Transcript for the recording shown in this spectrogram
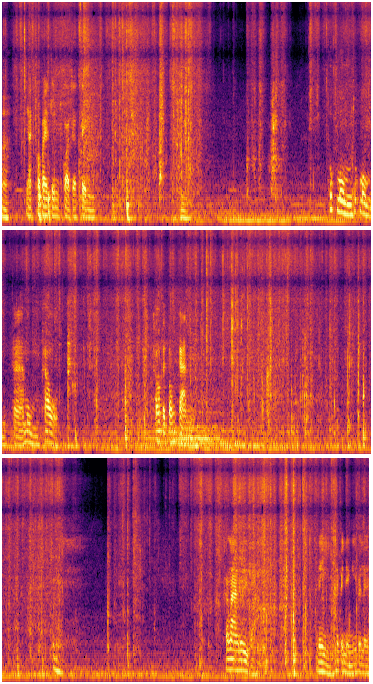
อะยัดเข้าไปจนกว่าจะเต็ม ทุกมุมทุกมุมหามุมเข้า เข้าไปป้องกันข้างล่างด้วยดีกว่า นี่ให้เป็นอย่างนี้ไปเลย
